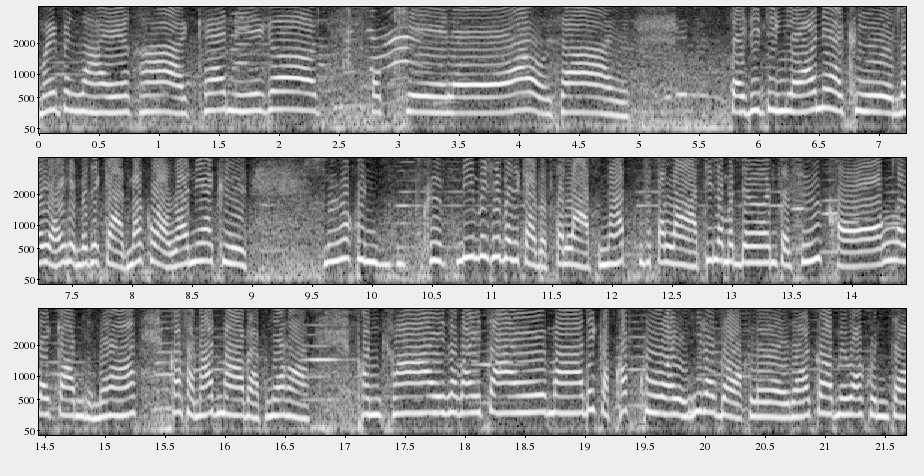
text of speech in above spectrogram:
ไม่เป็นไรค่ะ แค่นี้ก็โอเคแล้วใช่ แต่จริงๆแล้วเนี่ยคือเราอยากให้เห็นบรรยากาศมากกว่าว่าเนี่ยคือไม่ว่าคุณคือนี่ไม่ใช่บรรยากาศแบบตลาดนัดตลาดที่เรามาเดินแต่ซื้อของอะไรกันเห็นไหมคะก็สามารถมาแบบเนี้ยค่ะผ่อนคลายสบายใจมาได้กับครอบครัวอย่างที่เราบอกเลยนะก็ไม่ว่าคุณจะ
